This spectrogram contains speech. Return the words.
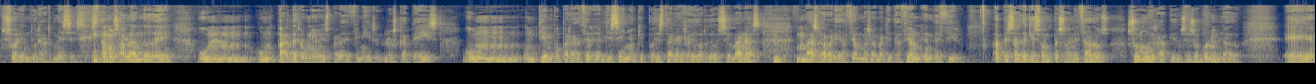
suelen durar meses. Estamos hablando de un, un par de reuniones para definir los KPIs, un, un, tiempo para hacer el diseño que puede estar alrededor de dos semanas, más la validación, más la maquetación. Es decir, a pesar de que son personalizados, son muy rápidos. Eso por un lado. Eh,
